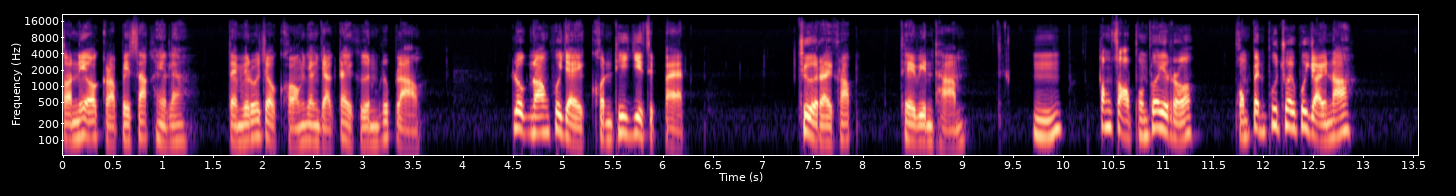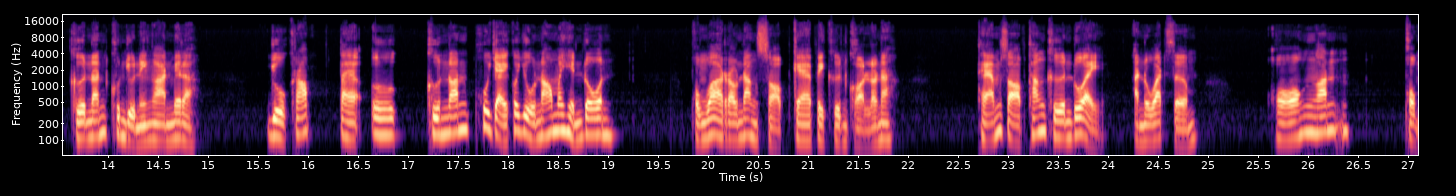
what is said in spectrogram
ตอนนี้เอากลับไปซักให้แล้ว แต่ไม่รู้เจ้าของยังอยากได้คืนหรือเปล่า ลูกน้องผู้ใหญ่คนที่ 28 ชื่ออะไรครับ เทวินถาม หืม ต้องสอบผมด้วยเหรอ ผมเป็นผู้ช่วยผู้ใหญ่นะ คืนนั้นคุณอยู่ในงานไหมล่ะ อยู่ครับ แต่เออ คืนนั้นผู้ใหญ่ก็อยู่น้าไม่เห็นโดน ผมว่าเรานั่งสอบแกไปคืนก่อนแล้วนะ แถมสอบทั้งคืนด้วย อนุวัตเสริมอ๋องั้น ผม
